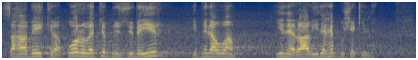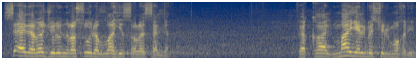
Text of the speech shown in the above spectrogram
sahabe-i kiram. Urvet İbni Zübeyir İbni Avvam. Yine raviler hep bu şekilde. Se'ele racülün Resulallah sallallahu aleyhi ve sellem. Fekal ma yelbesül muhrim.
